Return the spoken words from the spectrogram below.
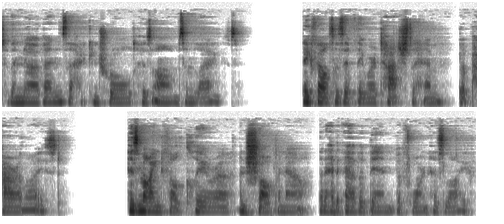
to the nerve ends that had controlled his arms and legs. They felt as if they were attached to him, but paralyzed. His mind felt clearer and sharper now than it had ever been before in his life.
